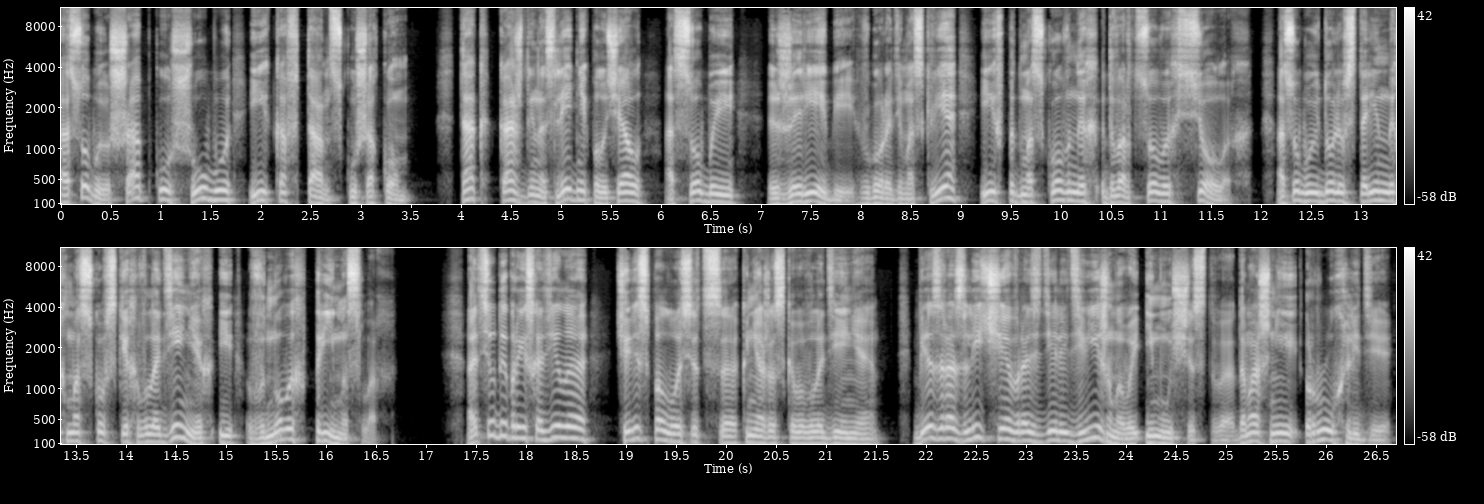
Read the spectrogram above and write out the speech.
особую шапку, шубу и кафтан с кушаком. Так каждый наследник получал особый жеребий в городе Москве и в подмосковных дворцовых селах, особую долю в старинных московских владениях и в новых примыслах. Отсюда и происходила через полосица княжеского владения, без различия в разделе движимого имущества, домашней рухляди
